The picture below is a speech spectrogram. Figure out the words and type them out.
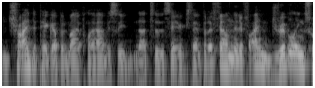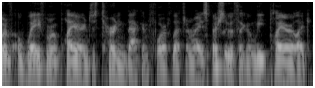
know tried to pick up in my play. Obviously, not to the same extent, but I found that if I'm dribbling sort of away from a player and just turning back and forth left and right, especially with like elite player like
